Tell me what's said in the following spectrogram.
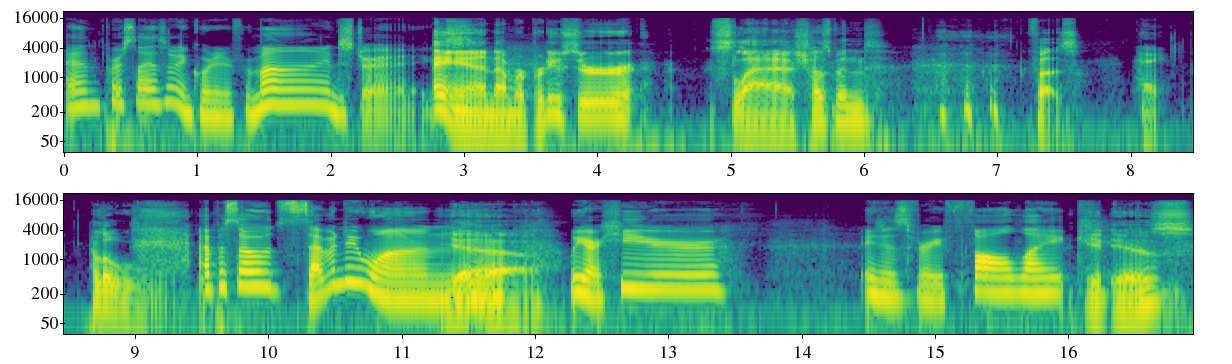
and personalized learning coordinator for my district. And I'm a producer slash husband, Fuzz. Hey, Hello. episode 71. Yeah, We are here. It is very fall like. it is.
